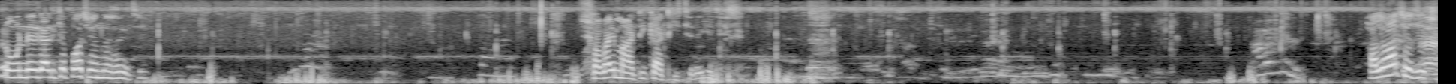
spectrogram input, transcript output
আর অন্যের গাড়িটা পছন্দ হয়েছে। সবাই মাটি কাটিয়েছে, দেখেছিস? ভালো আছো জেঠু?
